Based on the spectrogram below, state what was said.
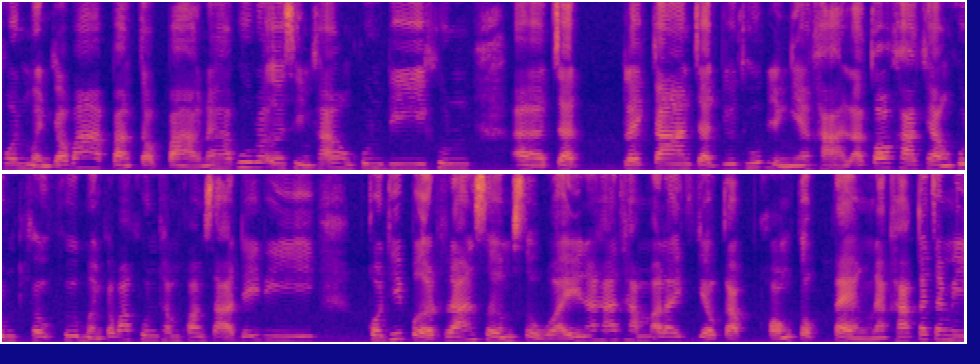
คนเหมือนกับว่าปากต่อปากนะคะพูดว่าเออสินค้าของคุณดีคุณจัด รายการจัด YouTube อย่างเงี้ยค่ะ แล้วก็คาแคร์ของคุณคือเหมือนกับว่าคุณทำความสะอาดได้ดี คนที่เปิดร้านเสริมสวยนะคะทำอะไรเกี่ยวกับของตกแต่งนะคะ ก็จะมี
